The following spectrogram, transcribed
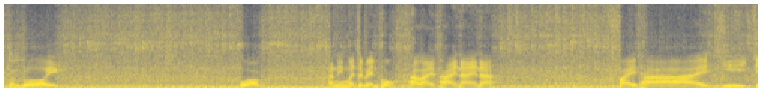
แบมโบอีกพวกอันนี้เหมือนจะเป็นพวกอะไหล่ภายในนะ ไฟท้าย EG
